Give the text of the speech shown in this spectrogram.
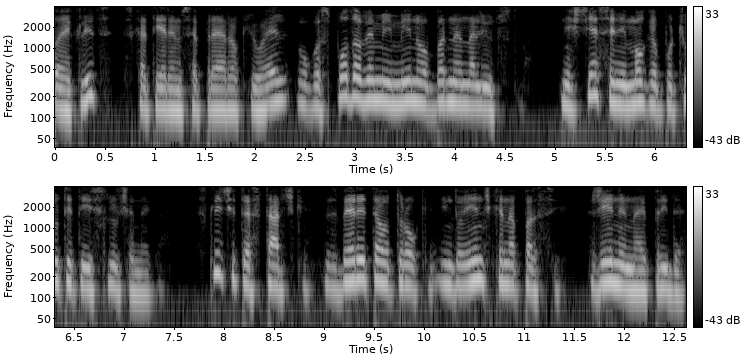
To je klic, s katerim se prerok Joel v Gospodovem imenu obrne na ljudstvo. Nišče se ni mogel počutiti izključenega. Skličite starčke, zberite otroke in dojenčke na prsih, ženi naj pride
